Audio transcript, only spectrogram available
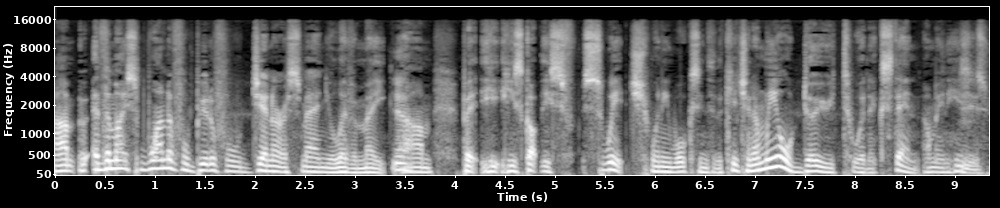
Um, the most wonderful, beautiful, generous man you'll ever meet. Yeah. Um, but he, he's got this f- switch when he walks into the kitchen, and we all do to an extent. I mean, his is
